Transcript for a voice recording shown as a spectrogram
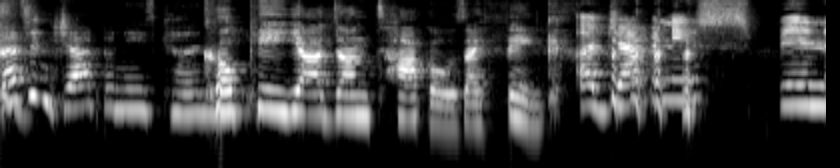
that's in Japanese kanji. Kokiyadan tacos, I think. A Japanese spin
